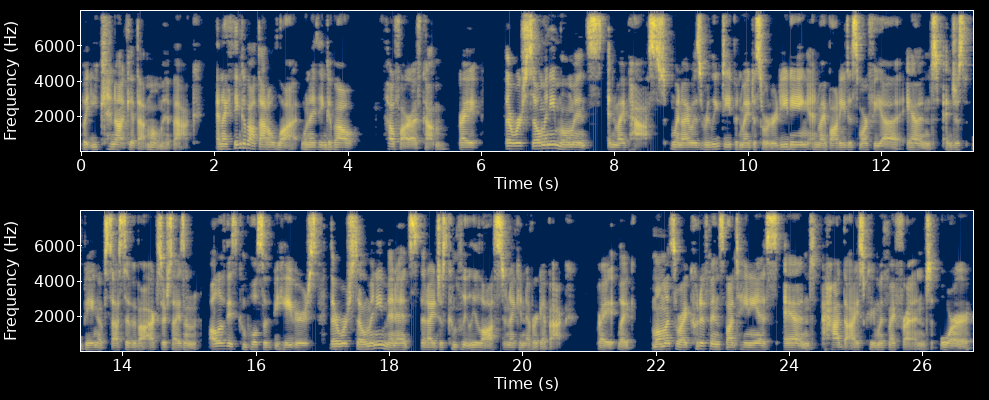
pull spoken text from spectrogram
but you cannot get that moment back. And I think about that a lot when I think about how far I've come, right? There were so many moments in my past when I was really deep in my disordered eating and my body dysmorphia and and just being obsessive about exercise and all of these compulsive behaviors. There were so many minutes that I just completely lost and I can never get back. Right? Like moments where I could have been spontaneous and had the ice cream with my friend or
